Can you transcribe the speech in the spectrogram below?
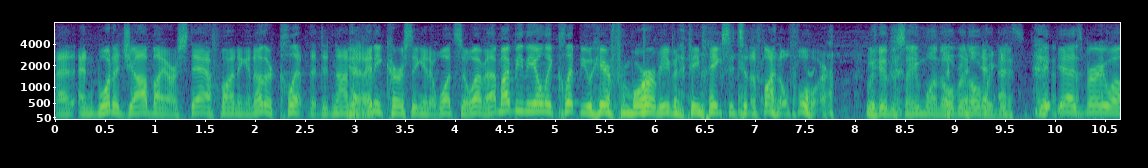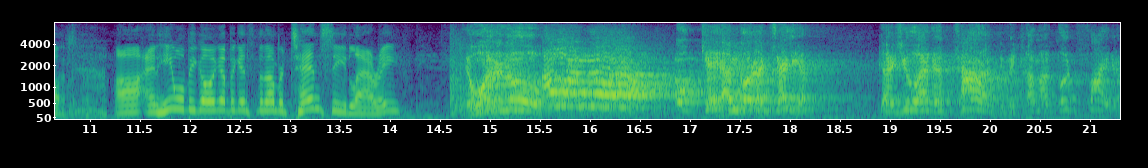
And, and what a job by our staff finding another clip that did not have any cursing in it whatsoever. That might be the only clip you hear from Worm, even if he makes it to the final four. We hear the same one over and over again. yes. yes, very well. Uh, and he will be going up against the number 10 seed, Larry. You want to know? I want to know! Okay, I'm going to tell you. Because you had the talent to become a good fighter.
